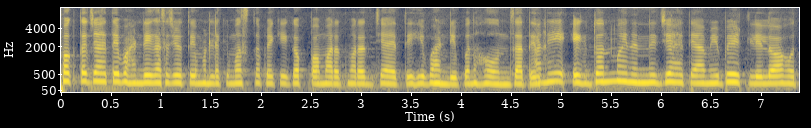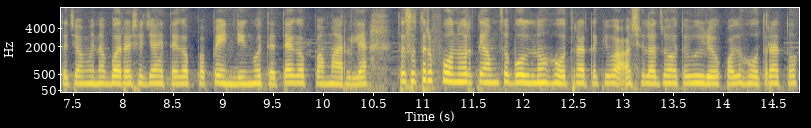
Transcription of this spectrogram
फक्त जे आहे ते भांडी घासायची होती म्हटलं की मस्तपैकी गप्पा मारत मारत जे आहे ते ही भांडी पण होऊन जाते आणि एक दोन महिन्यांनी जे आहे ते आम्ही भेटलेलो आहोत. त्याच्यामुळे ना बऱ्याचशा ज्या आहेत त्या गप्पा पेंडिंग होत्या. त्या गप्पा मारल्या. तसं तर फोनवरती आमचं बोलणं होत राहतं किंवा आशूला जो आहे तो व्हिडिओ कॉल होत राहतो.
